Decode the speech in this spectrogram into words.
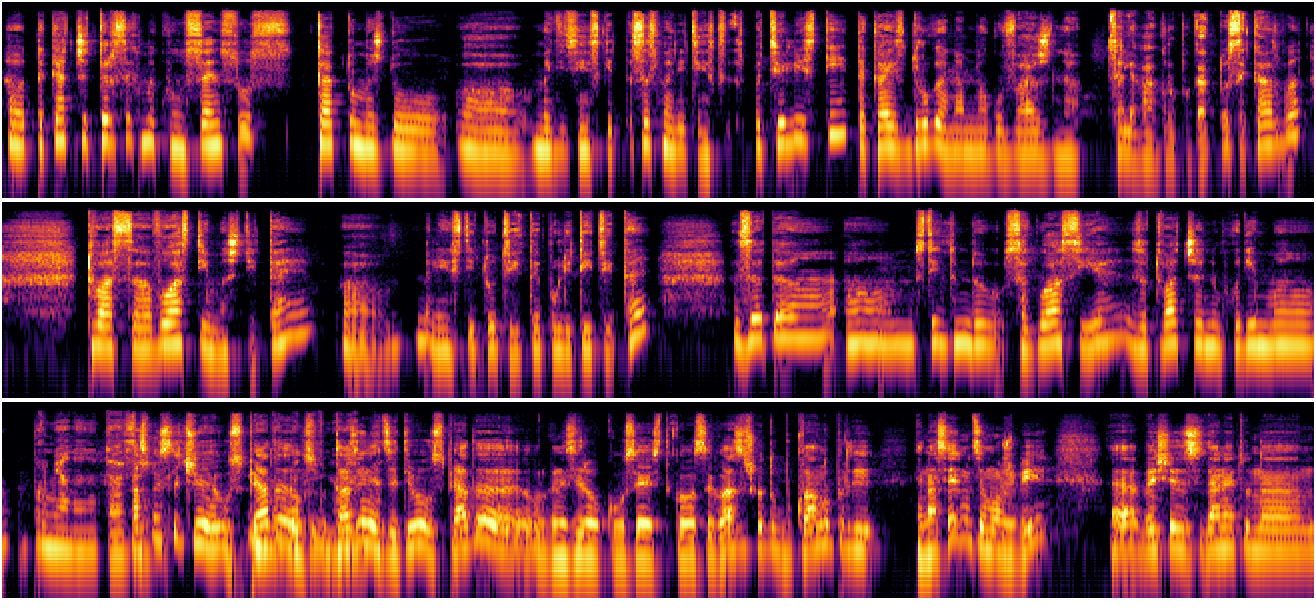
А, така че търсехме консенсус както между а, медицинските, с медицинските специалисти, така и с друга една много важна целева група, както се казва. Това са власти имащите, нали, институциите, политиците, за да а, стигнем до съгласие за това, че е необходима промяна на тази. Аз мисля, че успя да, тази инициатива успя да организира около себе си такова съгласие, защото буквално преди една седмица, може би, беше заседанието на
